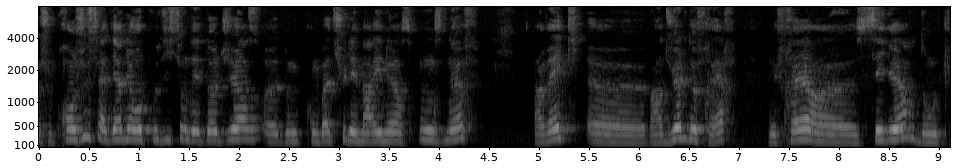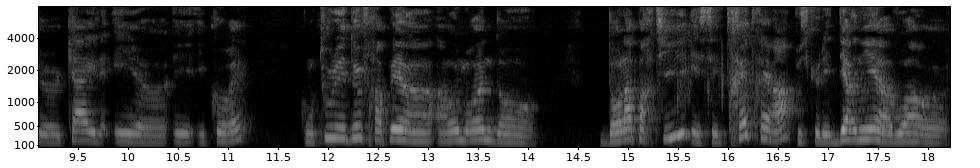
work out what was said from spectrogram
Je prends juste la dernière opposition des Dodgers, donc combattu les Mariners 11-9 avec bah, un duel de frères, les frères Seger, donc Kyle et, Corey, qui ont tous les deux frappé un home run dans dans la partie et c'est très très rare puisque les derniers à avoir euh,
